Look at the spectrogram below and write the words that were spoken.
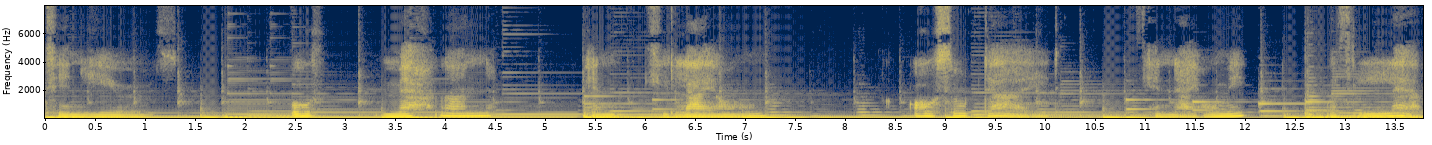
ten years, both Mahlon and Chilion also died, and Naomi was left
